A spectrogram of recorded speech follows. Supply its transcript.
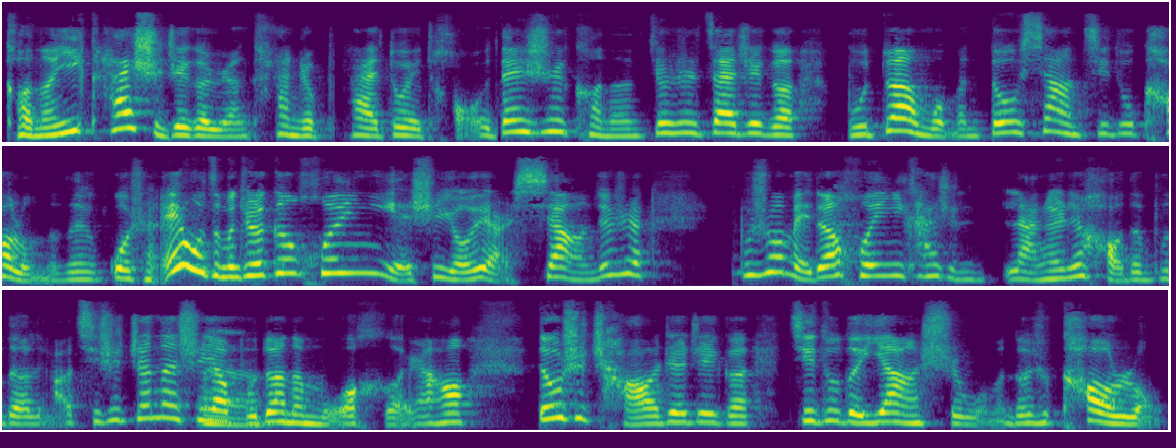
可能一开始这个人看着不太对头，但是可能就是在这个不断我们都向基督靠拢的这个过程，哎，我怎么觉得跟婚姻也是有点像，就是。不是说每段婚姻一开始两个人就好的不得了，其实真的是要不断的磨合，然后都是朝着这个基督的样式，我们都是靠拢。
